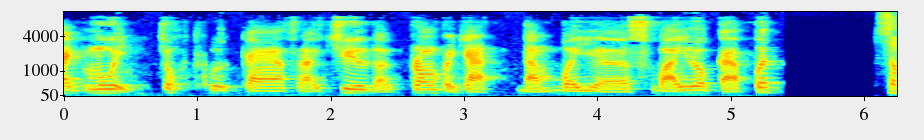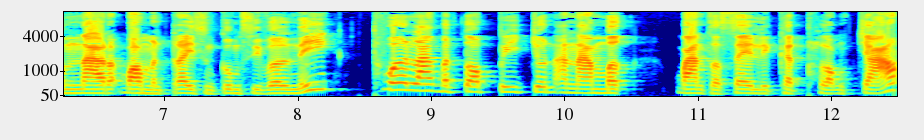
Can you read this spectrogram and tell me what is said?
កិច្ចមួយចុះធ្វើការស្រាវជ្រាវដោយប្រុងប្រយ័ត្នដើម្បីស្វែងរកការពិតសំណើរបស់មន្ត្រីសង្គមស៊ីវិលនេះធ្វើឡើងបន្ទាប់ពីជនអនាមិកបានសរសេរលិខិតប្លង់ចោល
